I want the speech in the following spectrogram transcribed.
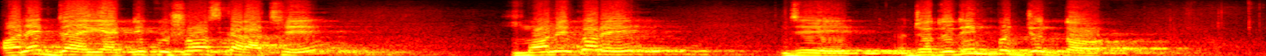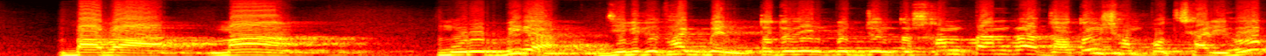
অনেক জায়গায় একটি কুসংস্কার আছে, মনে করে যে যতদিন পর্যন্ত বাবা, মা, মুরব্বীরা জীবিত থাকবেন, ততদিন পর্যন্ত সন্তানরা যতই সম্পদশালী হোক,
